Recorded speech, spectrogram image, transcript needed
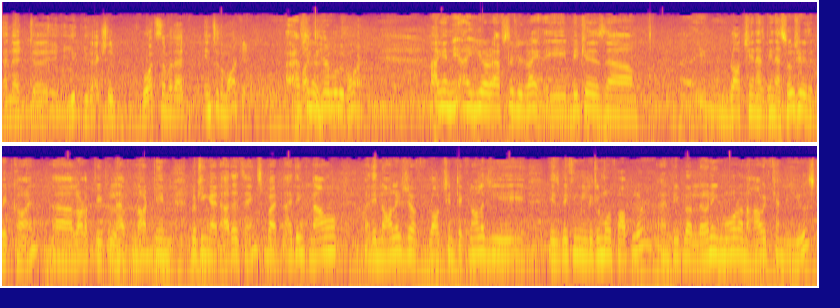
and that uh, you, you've actually brought some of that into the market. I'd like to hear a little bit more. Again, you're absolutely right because uh, blockchain has been associated with Bitcoin. Uh, a lot of people have not been looking at other things, but I think now uh, the knowledge of blockchain technology is becoming a little more popular, and people are learning more on how it can be used,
